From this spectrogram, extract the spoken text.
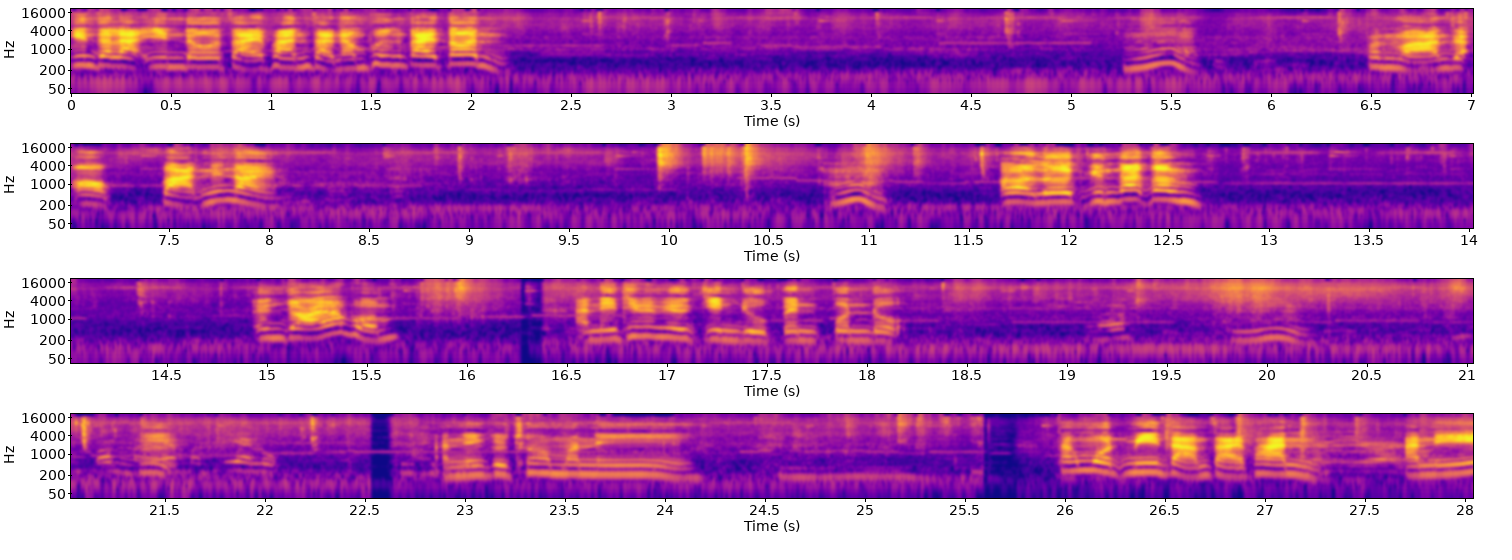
จินตละอินโดสายพันธุ์สายน้ำผึ้งใต้ต้น อืมมันหวานจะออกฝาดนิดหน่อย อืมอร่อยเลยกินใต้ต้นเอนจอยครับผม อันนี้ที่พี่มิวกินอยู่เป็นปนโดะเหรออืมต้นไหนอะเมื่อกี้ลูก อันนี้คือช่อมณีทั้งหมดมีสามสายพันธุ์ อันนี้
